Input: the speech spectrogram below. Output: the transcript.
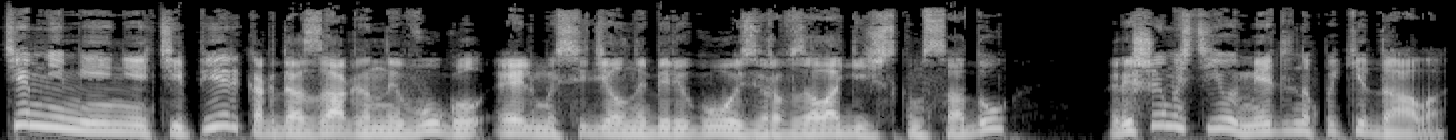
Тем не менее, теперь, когда загнанный в угол Эльма сидел на берегу озера в зоологическом саду, решимость его медленно покидала.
